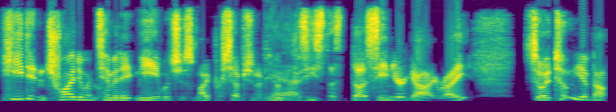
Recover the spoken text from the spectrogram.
he didn't try to intimidate me. It was just my perception of him Yeah. because he's the, the senior guy, right? So it took me about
